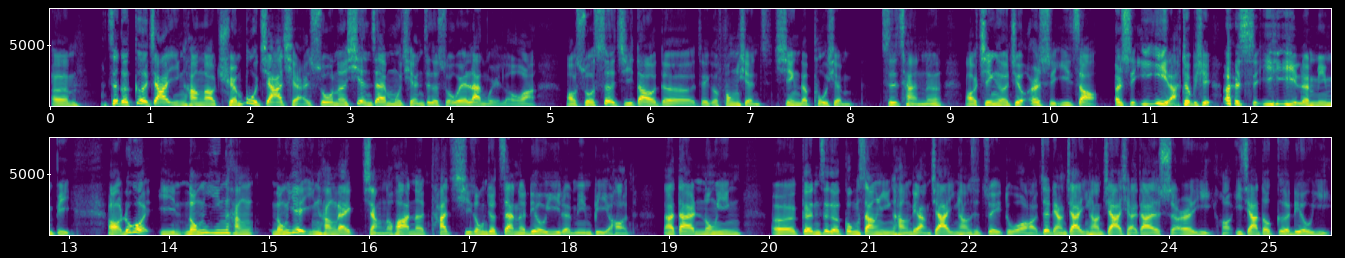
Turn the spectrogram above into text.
嗯、呃，这个各家银行啊，全部加起来说呢，现在目前这个所谓烂尾楼啊，哦，所涉及到的这个风险性的曝险。资产呢？哦，金额就二十一兆二十一亿啦，对不起，二十一亿人民币。哦，如果以农银行、农业银行来讲的话呢，它其中就占了六亿人民币哈。那当然，农银呃跟这个工商银行两家银行是最多哈，这两家银行加起来大概十二亿，好，一家都各六亿。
